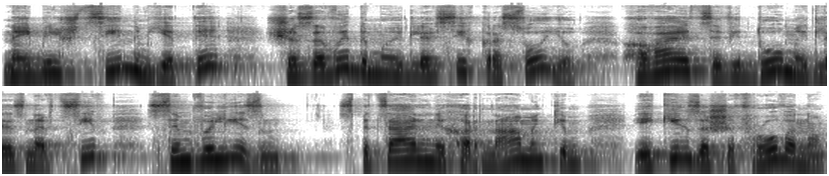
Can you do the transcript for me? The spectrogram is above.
Найбільш цінним є те, що за видимою для всіх красою ховається відомий для знавців символізм спеціальних орнаментів, в яких зашифровано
